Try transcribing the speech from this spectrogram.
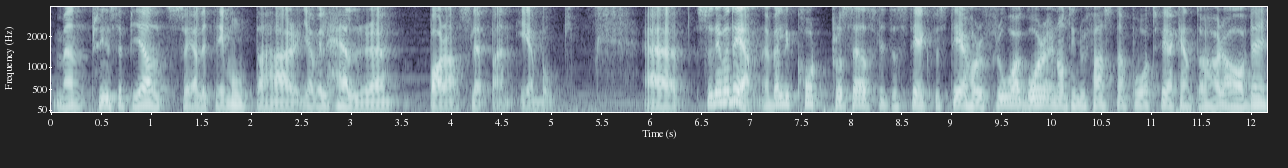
men principiellt så är jag lite emot det här. Jag vill hellre bara släppa en e-bok. Eh, så det var det. En väldigt kort process, lite steg för steg. Har du frågor, är det någonting du fastnar på, tveka inte att höra av dig.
